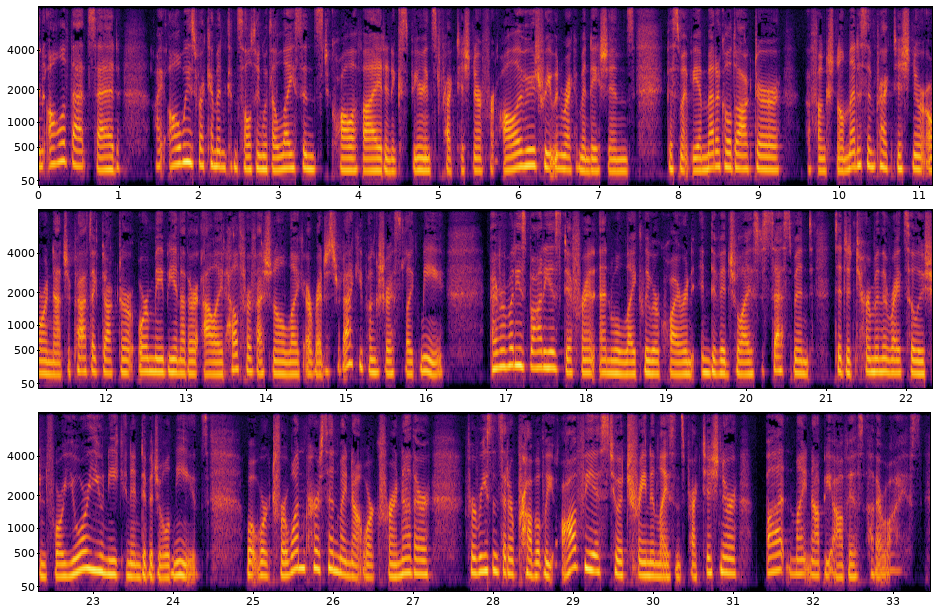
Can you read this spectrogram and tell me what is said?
And all of that said, I always recommend consulting with a licensed, qualified, and experienced practitioner for all of your treatment recommendations. This might be a medical doctor, a functional medicine practitioner, or a naturopathic doctor, or maybe another allied health professional like a registered acupuncturist like me. Everybody's body is different and will likely require an individualized assessment to determine the right solution for your unique and individual needs. What worked for one person might not work for another for reasons that are probably obvious to a trained and licensed practitioner, but might not be obvious otherwise.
